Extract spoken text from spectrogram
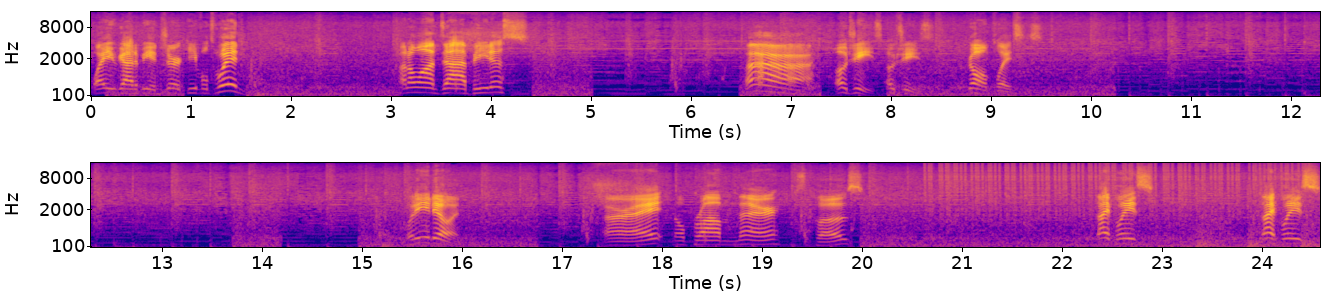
Why you gotta be a jerk, Evil Twin? I don't want diabetes. Ah! Oh, geez. Oh, geez. Going places. What are you doing? Alright, no problem there, I suppose. Die, please. Die, please.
